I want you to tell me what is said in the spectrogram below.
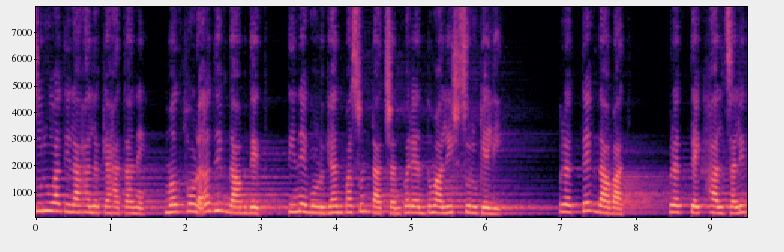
सुरुवातीला हलक्या हाताने मग थोडं अधिक दाब देत तिने गुडघ्यांपासून टाचांपर्यंत मालिश सुरू केली. प्रत्येक दाबात प्रत्येक हालचालीत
